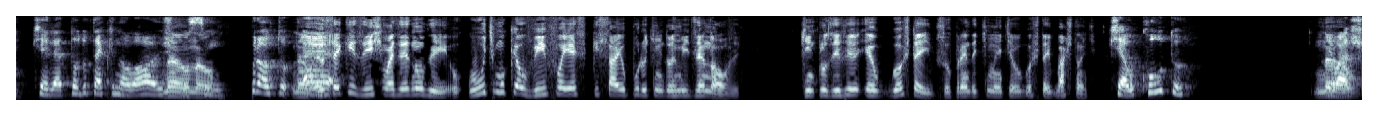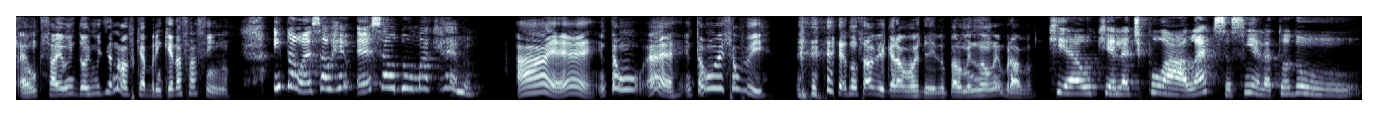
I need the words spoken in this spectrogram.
Hum. que ele é todo tecnológico, Não, não. Pronto. Não, é, eu sei que existe, mas eu não vi. O último que eu vi foi esse que saiu por último em 2019. Que inclusive eu gostei. Surpreendentemente eu gostei bastante. Que é o culto. Não, é um que saiu em 2019, que é Brinquedo Assassino. Então, esse é o, esse é o do Mark Hamill. Ah, é? Então, é. Então esse eu vi. eu não sabia que era a voz dele, pelo menos não lembrava. Que é o que ele é tipo a Alexa, assim, ele é todo um.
